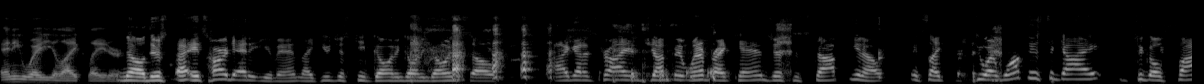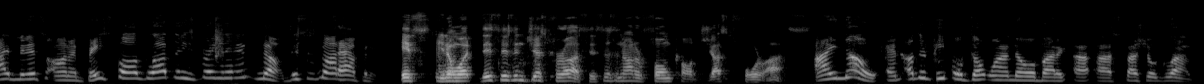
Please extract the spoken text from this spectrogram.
any way you like later. No, there's. Uh, it's hard to edit you, man. Like you just keep going and going and going. So I got to try and jump in whenever I can just to stop. You know, it's like, do I want this to guy to go five minutes on a baseball glove that he's bringing in? No, this is not happening. It's you know what? This isn't just for us. This is not a phone call just for us. I know, and other people don't want to know about a, a, a special glove,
